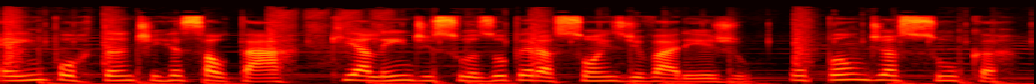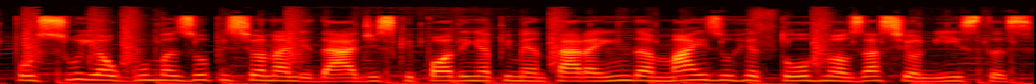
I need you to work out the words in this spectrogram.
é importante ressaltar que, além de suas operações de varejo, o Pão de Açúcar possui algumas opcionalidades que podem apimentar ainda mais o retorno aos acionistas,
